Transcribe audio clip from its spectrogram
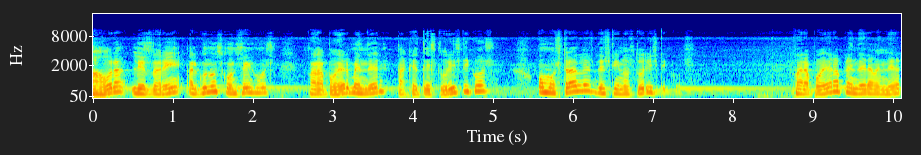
Ahora les daré algunos consejos para poder vender paquetes turísticos o mostrarles destinos turísticos. Para poder aprender a vender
